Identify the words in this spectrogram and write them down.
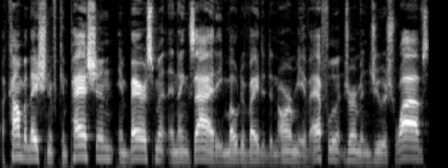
A combination of compassion, embarrassment, and anxiety motivated an army of affluent German Jewish wives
